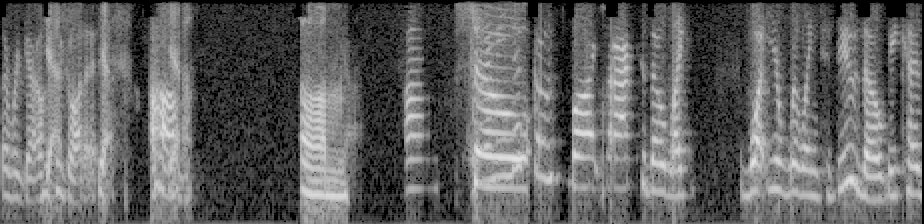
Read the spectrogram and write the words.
There we go. Yes. We got it. Yes. Um, yeah. Um. Um, So. I mean, this goes by, back to though, like what you're willing to do, though, because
